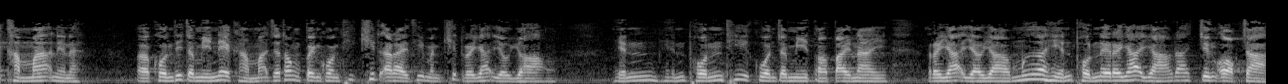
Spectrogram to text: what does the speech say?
คขมมะเนี่ยนะคนที่จะมีเนคขมมะ จะต้องเป็นคนที่คิดอะไรที่มันคิดระยะยาวๆ เห็นเห็นผลที่ควรจะมีต่อไปในระยะยาวๆ เมื่อเห็นผลในระยะยาวได้ จึงออกจาก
